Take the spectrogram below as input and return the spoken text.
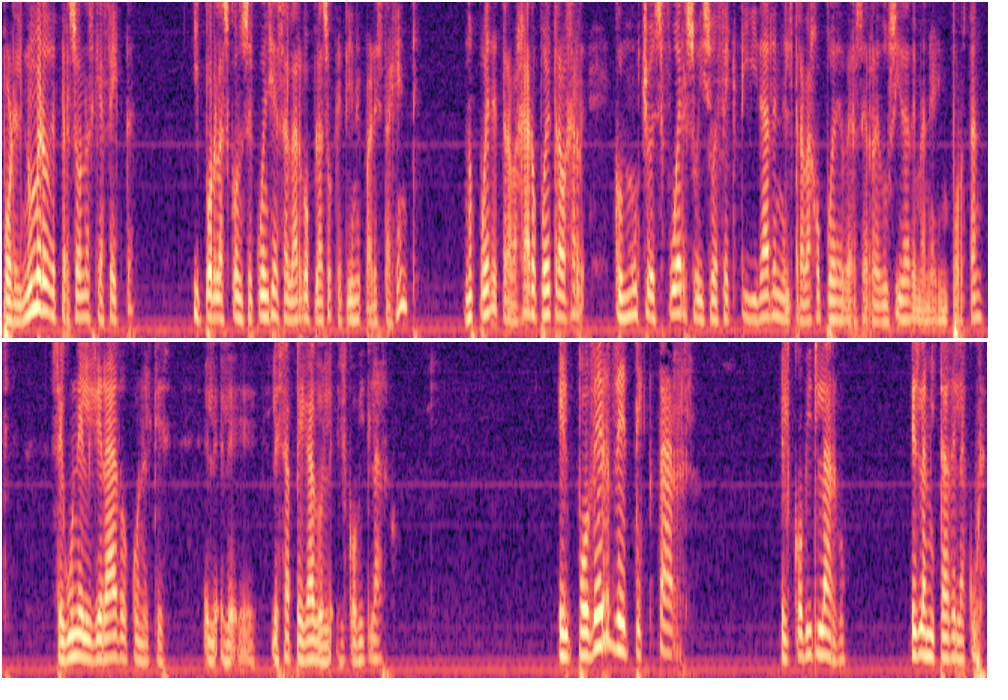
por el número de personas que afecta y por las consecuencias a largo plazo que tiene para esta gente. No puede trabajar o puede trabajar con mucho esfuerzo y su efectividad en el trabajo puede verse reducida de manera importante, según el grado con el que les ha pegado el, el COVID largo. El poder detectar el COVID largo es la mitad de la cura.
